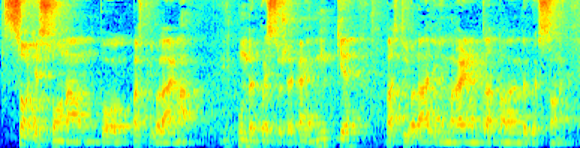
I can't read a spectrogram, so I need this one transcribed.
So che suona un po' particolare, ma il punto è questo, cercare nicchie particolari che magari non trattano tante persone.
